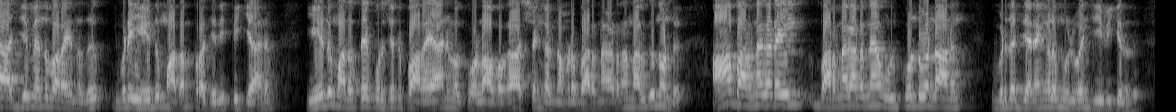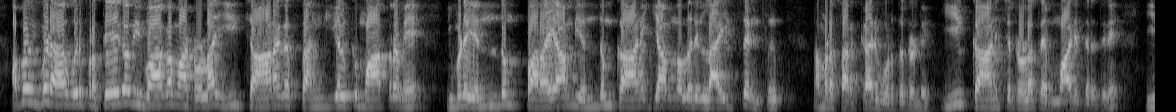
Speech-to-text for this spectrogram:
രാജ്യം എന്ന് പറയുന്നത് ഇവിടെ ഏത് മതം പ്രചരിപ്പിക്കാനും ഏത് മതത്തെ കുറിച്ചിട്ട് പറയാനും ഒക്കെ ഉള്ള അവകാശങ്ങൾ നമ്മുടെ ഭരണഘടന നൽകുന്നുണ്ട്. ആ ഭരണഘടനയിൽ ഭരണഘടന ഉൾക്കൊണ്ടുകൊണ്ടാണ് ഇവിടുത്തെ ജനങ്ങൾ മുഴുവൻ ജീവിക്കുന്നത്. അപ്പോൾ ഇവിടെ ഒരു പ്രത്യേക വിഭാഗമായിട്ടുള്ള ഈ ചാണക സംഖികൾക്ക് മാത്രമേ ഇവിടെ എന്തും പറയാം എന്തും കാണിക്കാം എന്നുള്ളൊരു ലൈസൻസ് നമ്മുടെ സർക്കാർ കൊടുത്തിട്ടുണ്ട്. ഈ കാണിച്ചിട്ടുള്ള തെമ്മാടിത്തരത്തിന് ഈ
